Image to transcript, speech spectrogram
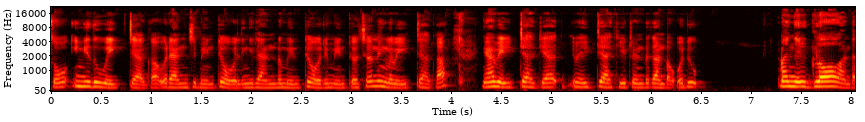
സോ ഇനി ഇത് വെയിറ്റ് ആക്കുക. ഒരു അഞ്ച് മിനിറ്റോ അല്ലെങ്കിൽ രണ്ട് മിനിറ്റോ ഒരു മിനിറ്റോ വെച്ചാൽ നിങ്ങൾ വെയിറ്റ് ആക്കുക. ഞാൻ വെയിറ്റ് ആക്കിയ വെയിറ്റ് ആക്കിയിട്ടുണ്ട് കണ്ടോ? ഒരു ഭയങ്കര ഗ്ലോ കണ്ട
